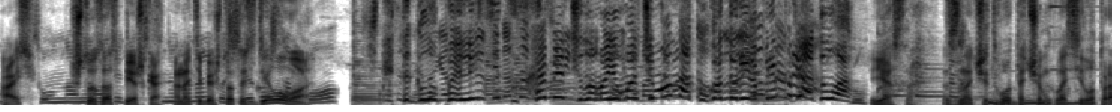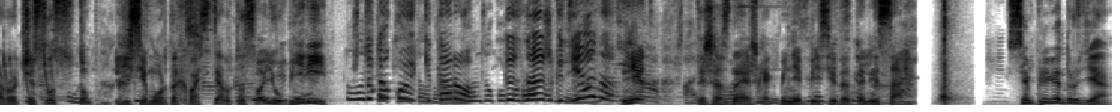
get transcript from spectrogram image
Ась, что за спешка? Она тебе что-то сделала? Эта глупая лисица схомячила мою мачо-монаку, которую я припрятала! Ясно. Значит, вот о чем гласило пророчество. Стоп! Лисиморда хвостяру-то свою убери! Что такое, Китаро? Ты знаешь, где она? Нет, ты же знаешь, как меня бесит эта лиса. Всем привет, друзья!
